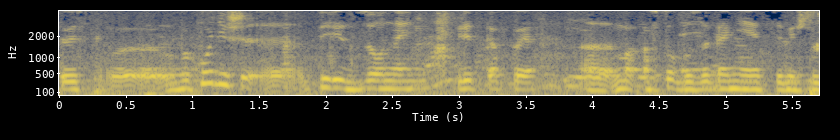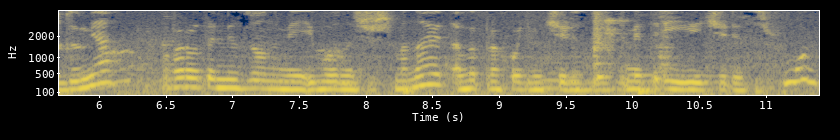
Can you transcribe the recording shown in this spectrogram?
То есть э, выходишь э, перед зоной, перед КП, м- автобус загоняется между двумя воротами зонами, его, значит, шмонают, а мы проходим через дозиметрию и через шмон.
